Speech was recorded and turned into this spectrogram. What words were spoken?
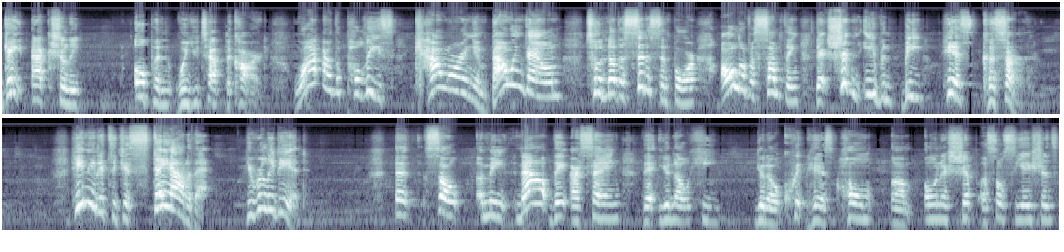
gate actually opened when you tap the card. Why are the police cowering and bowing down to another citizen for all over something that shouldn't even be his concern? He needed to just stay out of that. He really did. Uh, so, I mean, now they are saying that, you know, he, you know, quit his home um, ownership association's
